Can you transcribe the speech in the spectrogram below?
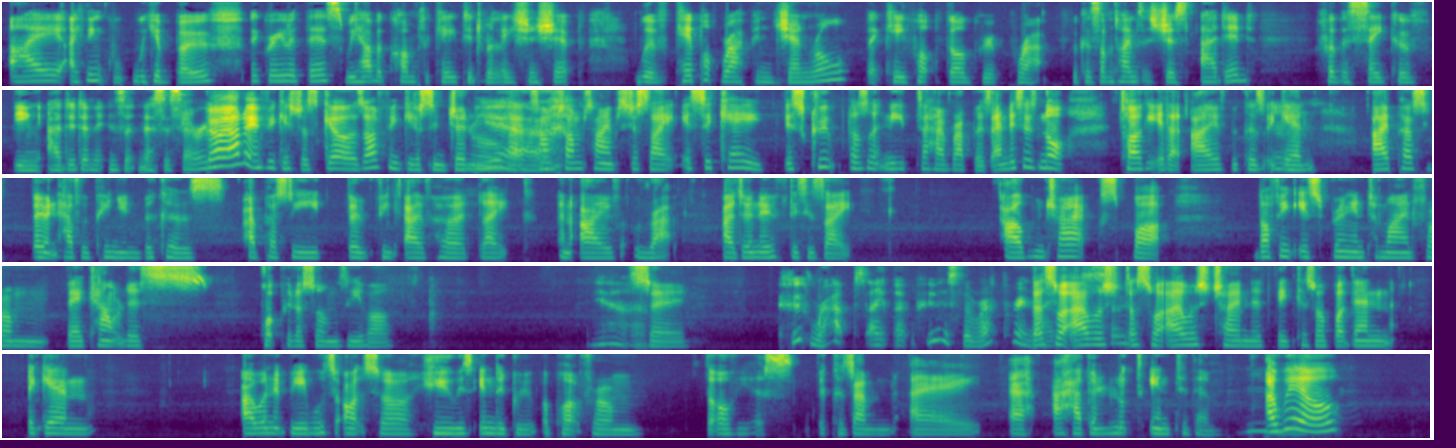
I I think we could both agree with this. We have a complicated relationship with K-pop rap in general, but K-pop girl group rap because sometimes it's just added for the sake of being added and it isn't necessary. Girl, I don't think it's just girls. I think it's just in general. Yeah. Like some, sometimes just like it's okay. This group doesn't need to have rappers, and this is not targeted at Ive because mm. again, I personally don't have opinion because I personally don't think I've heard like an Ive rap. I don't know if this is like album tracks, but nothing is springing to mind from their countless popular songs either. Yeah. So Who raps? I uh, who is the rapper in that's what I was. so- That's what I was trying to think as well. But then again, I wouldn't be able to answer who is in the group apart from the obvious because I'm I I, I haven't looked into them. I Hmm. will,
